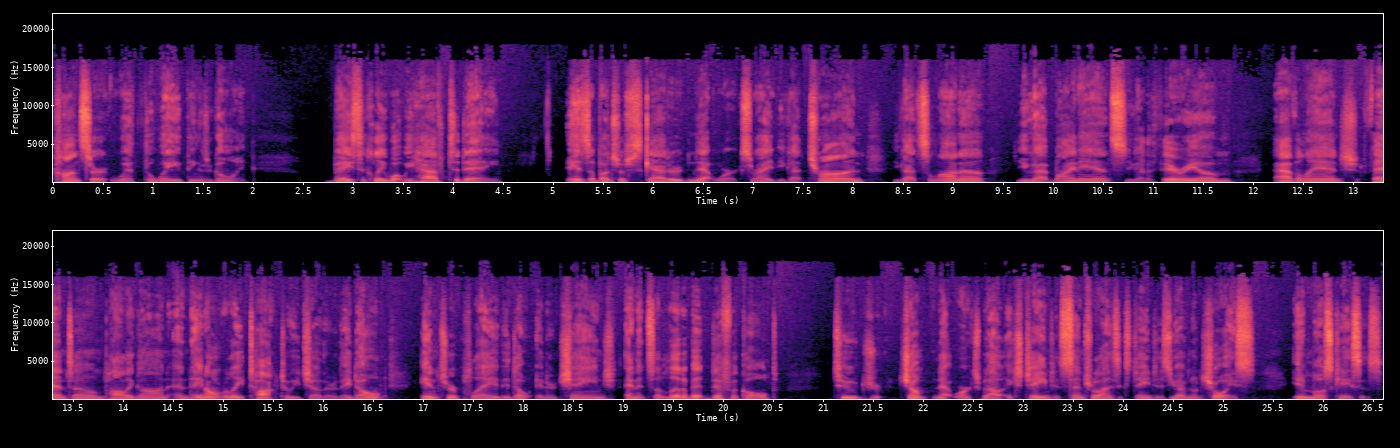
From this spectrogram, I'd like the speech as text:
concert with the way things are going. Basically, what we have today is a bunch of scattered networks, right? You got Tron, you got Solana, you got Binance, you got Ethereum, Avalanche, Fantom, Polygon, and they don't really talk to each other. They don't interplay, they don't interchange, and it's a little bit difficult to dr- jump networks without exchanges, centralized exchanges. You have no choice in most cases.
